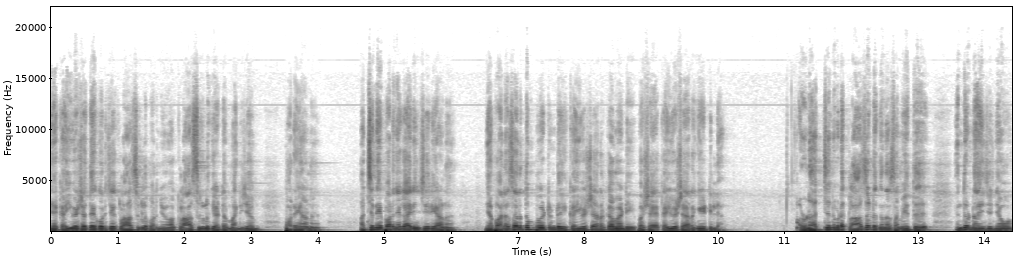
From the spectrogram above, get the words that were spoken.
ഞാൻ കൈവേഷത്തെക്കുറിച്ച് ക്ലാസ്സുകൾ പറഞ്ഞു. ആ ക്ലാസ്സുകൾ കേട്ട മനുഷ്യൻ പറയാണ് അച്ഛനെ പറഞ്ഞ കാര്യം ശരിയാണ്. ഞാൻ പല സ്ഥലത്തും പോയിട്ടുണ്ട്. ഈ കൈവശം ഇറക്കാൻ വേണ്ടി. പക്ഷേ കൈവേഷം ഇറങ്ങിയിട്ടില്ല. അതുകൊണ്ട് അച്ഛൻ ഇവിടെ ക്ലാസ് എടുക്കുന്ന സമയത്ത് എന്തുണ്ടായെന്ന് വെച്ചാൽ ഞാൻ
